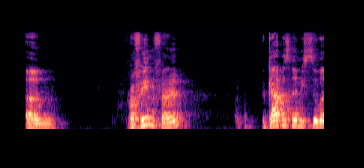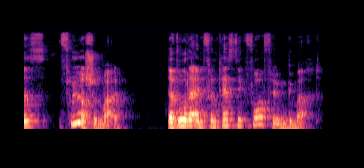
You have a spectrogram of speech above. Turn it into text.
Ähm, auf jeden Fall gab es nämlich sowas früher schon mal. Da wurde ein Fantastic Four-Film gemacht.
